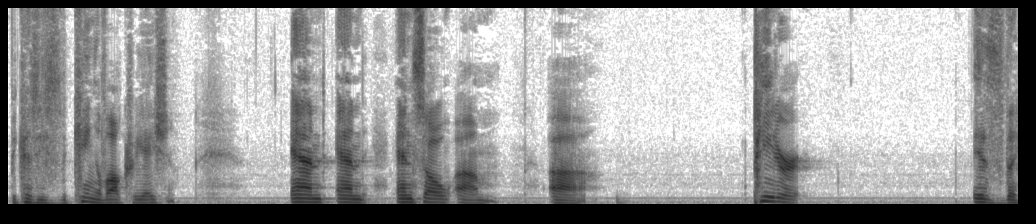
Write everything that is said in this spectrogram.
because he's the king of all creation. And, and, and so, um, uh, Peter is the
